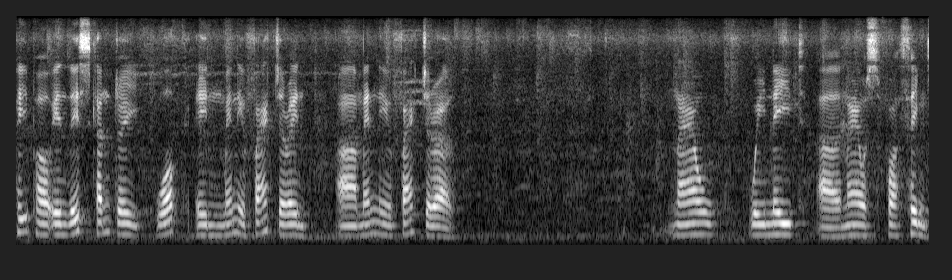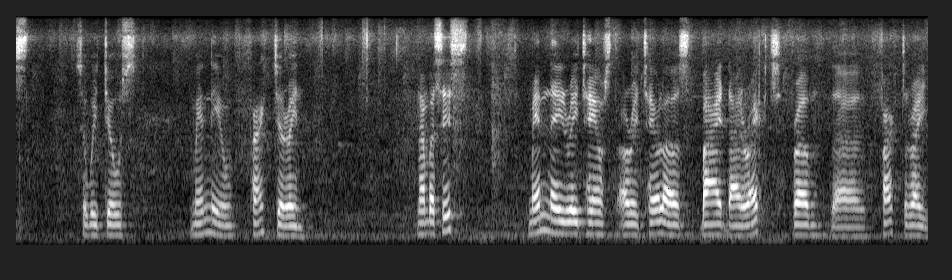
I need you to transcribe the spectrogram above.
people in this country work in manufacturing, uh, manufacturer. Now we need uh, nails for things, so we choose manufacturing. Number six, many retailers or retailers buy direct from the factory.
